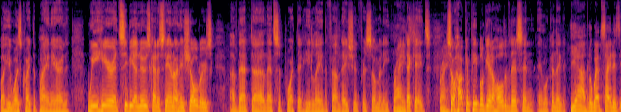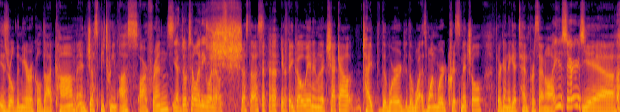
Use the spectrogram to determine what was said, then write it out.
Well, he was quite the pioneer, and we here at CBN News kind of stand on his shoulders of that uh, that support that he laid the foundation for so many Right. decades. Right. So, how can people get a hold of this, and, and what can they do? Yeah, the website is israelthemiracle.com. And just between us, our friends, Yeah, don't tell anyone else. Shh, just us. if they go in and when they check out, type the word, the one- it's one word, Chris Mitchell, they're going to get 10% off. Are you serious? Yeah,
